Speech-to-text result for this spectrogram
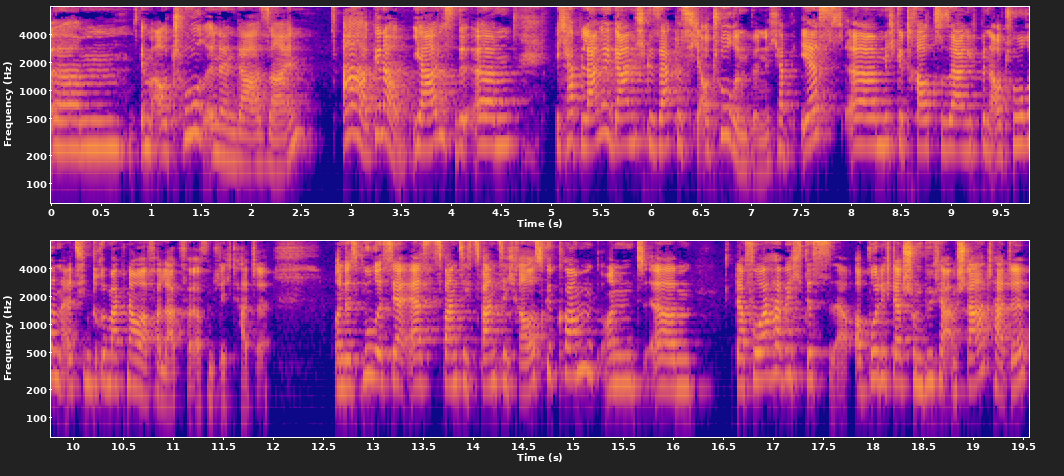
Ähm, Im Autorinnen-Dasein. Ah, genau. Ja, das, ähm, ich habe lange gar nicht gesagt, dass ich Autorin bin. Ich habe erst äh, mich getraut zu sagen, ich bin Autorin, als ich im Drömer-Knauer Verlag veröffentlicht hatte. Und das Buch ist ja erst 2020 rausgekommen und ähm, Davor habe ich das, obwohl ich da schon Bücher am Start hatte,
